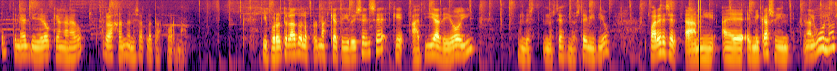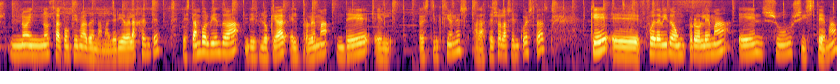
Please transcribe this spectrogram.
obtener el dinero que han ganado trabajando en esa plataforma. Y por otro lado, los problemas que ha tenido Isense, que a día de hoy, donde estoy haciendo este vídeo, parece ser, a mí, eh, en mi caso y en algunos, no, no, está confirmado en la mayoría de la gente, están volviendo a desbloquear el problema de restricciones al acceso a las encuestas que eh, fue debido a un problema en su sistema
